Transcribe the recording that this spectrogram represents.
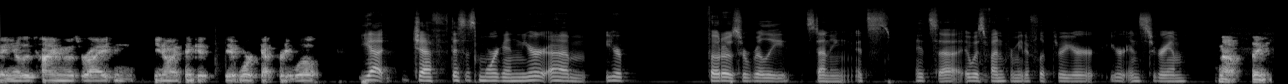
you know, the timing was right, and you know, I think it it worked out pretty well. Yeah, Jeff, this is Morgan. Your um your photos are really stunning. It's it's uh it was fun for me to flip through your your Instagram. No, thank you.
